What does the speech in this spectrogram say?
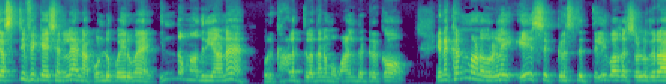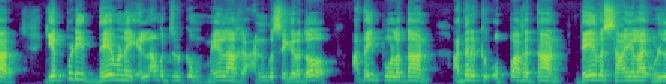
ஜஸ்டிஃபிகேஷன்ல நான் கொண்டு போயிருவேன். இந்த மாதிரியான ஒரு காலத்துல தான் நம்ம வாழ்ந்துட்டு இருக்கோம். என கண்மானவர்களை இயேசு கிறிஸ்து தெளிவாக சொல்லுகிறார் எப்படி தேவனை எல்லாவற்றிற்கும் மேலாக அன்பு செய்கிறதோ அதை போலதான் அதற்கு ஒப்பாகத்தான் தேவ சாயலாய் உள்ள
